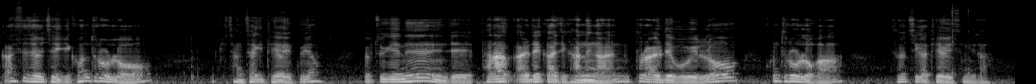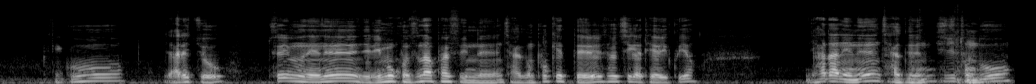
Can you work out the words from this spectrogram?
가스 절제기 컨트롤러 이렇게 장착이 되어 있고요. 옆쪽에는 이제 바닥 알대까지 가능한 풀 알대 보일러 컨트롤러가 설치가 되어 있습니다. 그리고 아래쪽 출입문에는 리모컨 수납할 수 있는 작은 포켓들 설치가 되어 있고요. 하단에는 작은 휴지통도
